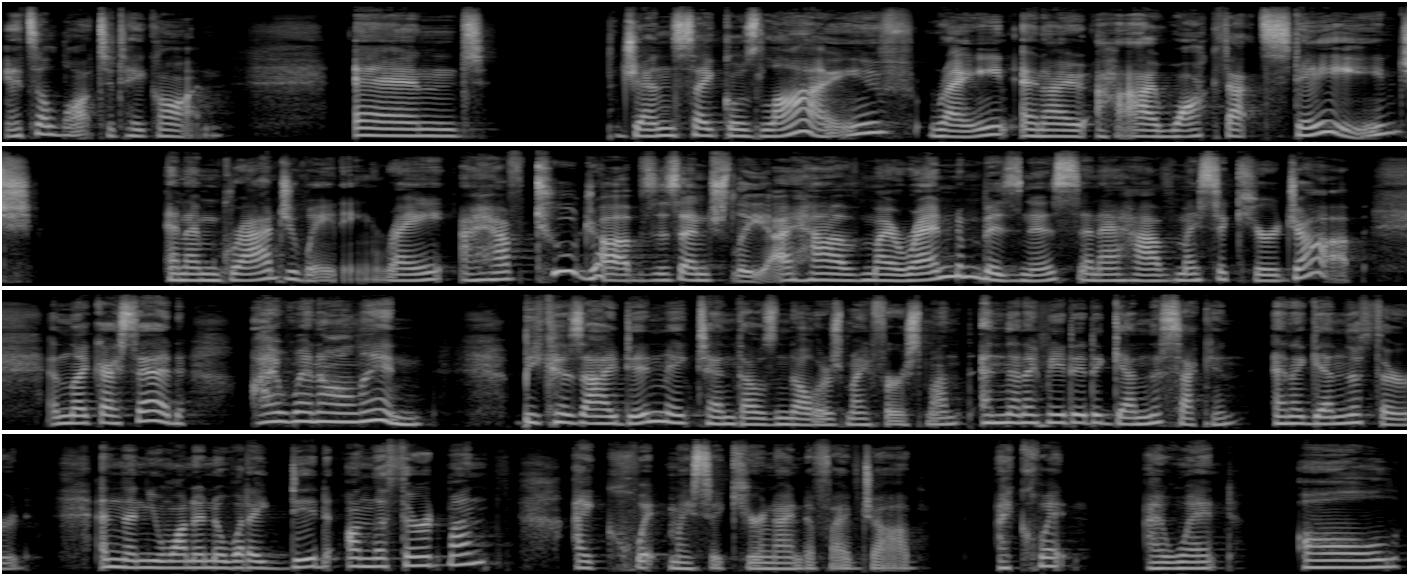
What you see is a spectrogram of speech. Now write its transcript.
it's a lot to take on. And Jen's site goes live, right? And I I walk that stage and I'm graduating, right? I have two jobs essentially. I have my random business and I have my secure job. And like I said, I went all in because I did make $10,000 my first month and then I made it again the second and again the third. And then you want to know what I did on the third month? I quit my secure 9 to 5 job. I quit. I went all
